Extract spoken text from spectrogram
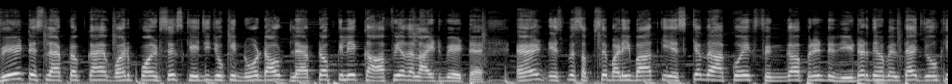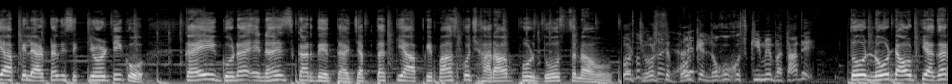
वेट इस लैपटॉप का है वन पॉइंट सिक्स के जी जो कि नो डाउट लैपटॉप के लिए काफ़ी ज़्यादा लाइट वेट है। एंड इसमें सबसे बड़ी बात कि इसके अंदर आपको एक फिंगरप्रिंट रीडर देखने मिलता है जो कि आपके लैपटॉप की सिक्योरिटी को कई गुना एनहेंस कर देता है जब तक कि आपके पास कुछ हराम हरामखोर दोस्त ना हो। और ज़ोर से बोल के लोगों को स्कीमें बता दे। तो नो डाउट कि अगर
